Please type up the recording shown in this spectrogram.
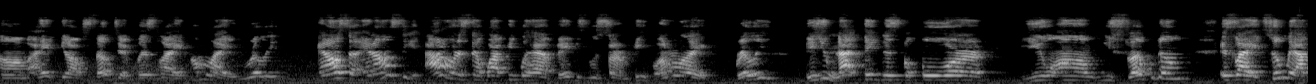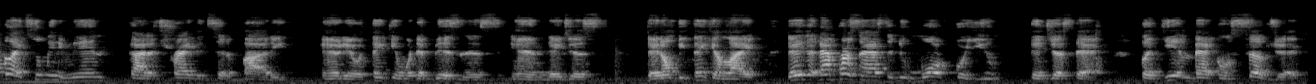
um, I hate to get off subject, but it's like I'm like really and also, and honestly, I don't understand why people have babies with certain people. I'm like, really? Did you not think this before you um you slept with them? It's like too many. I feel like too many men got attracted to the body, and they were thinking with their business, and they just they don't be thinking like they, that person has to do more for you than just that. But getting back on subject,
